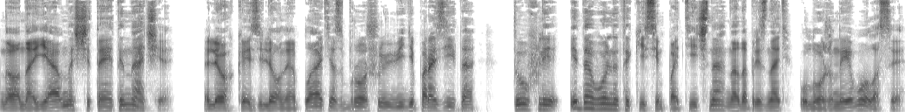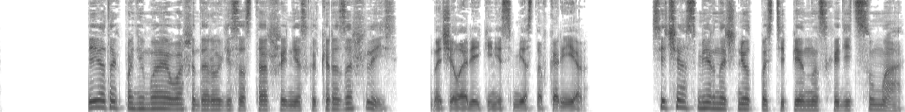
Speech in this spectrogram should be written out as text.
но она явно считает иначе. Легкое зеленое платье с брошью в виде паразита, туфли и довольно-таки симпатично, надо признать, уложенные волосы. «Я так понимаю, ваши дороги со старшей несколько разошлись», начала Рикини с места в карьер. «Сейчас мир начнет постепенно сходить с ума,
